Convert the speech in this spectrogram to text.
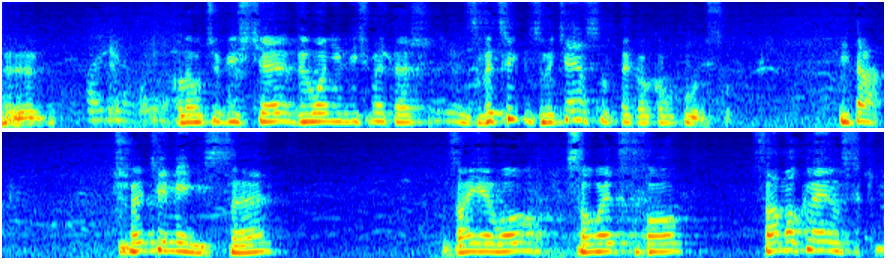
Y, Ale oczywiście wyłoniliśmy też zwycy- zwycięzców tego konkursu. I tak, trzecie miejsce zajęło sołectwo Samoklęski.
